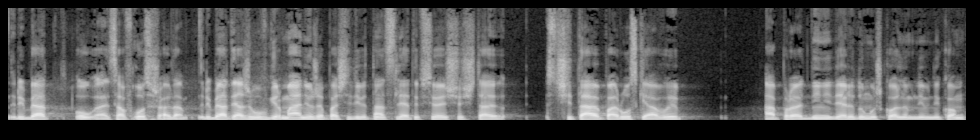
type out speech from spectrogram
ребят, о, это auf Russisch, Alter. Ребят, я живу в Германии уже почти 19 лет и все еще считаю, считаю по-русски, а вы, а про дни недели думаю школьным дневником.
